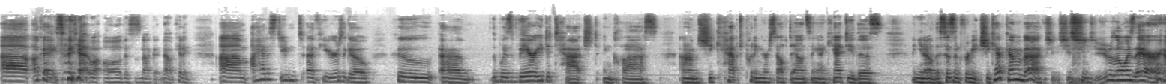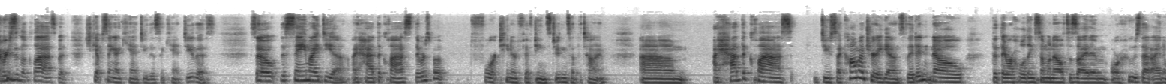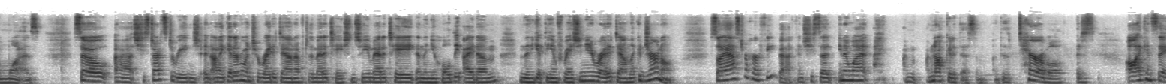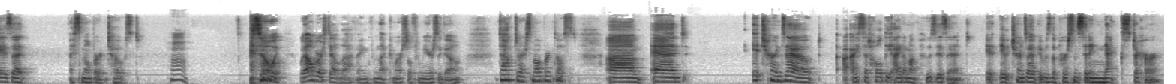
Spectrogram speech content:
uh, okay, so yeah, well, oh, this is not good. No, kidding. Um, I had a student a few years ago who um, was very detached in class. Um, she kept putting herself down, saying, I can't do this you know, this isn't for me. She kept coming back. She, she, she was always there every single class, but she kept saying, I can't do this. I can't do this. So the same idea. I had the class. There was about 14 or 15 students at the time. Um, I had the class do psychometry again, so they didn't know that they were holding someone else's item or whose that item was. So uh, she starts to read, and, she, and, I get everyone to write it down after the meditation. So you meditate, and then you hold the item, and then you get the information, and you write it down like a journal. So I asked for her feedback, and she said, "You know what? I'm I'm not good at this. I'm, I'm terrible. I just all I can say is that I smell burnt toast." Hmm. So we, we all burst out laughing from that commercial from years ago. Doctor, I smell burnt toast. Um, and it turns out, I said, hold the item up. Whose is it? it? It turns out it was the person sitting next to her.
